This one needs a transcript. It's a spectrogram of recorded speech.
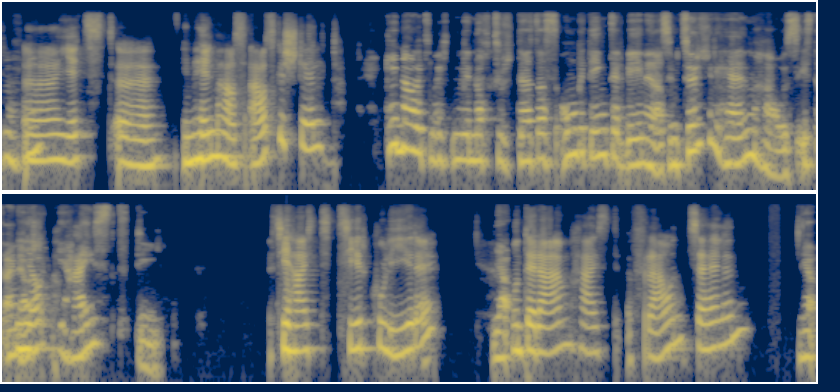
mhm. äh, jetzt äh, im Helmhaus ausgestellt. Genau, jetzt möchten wir noch zu, das unbedingt erwähnen. Also im Zürcher Helmhaus ist eine ja. wie heißt die? Sie heißt Zirkuliere ja. und der Raum heißt Frauenzählen. Ja.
